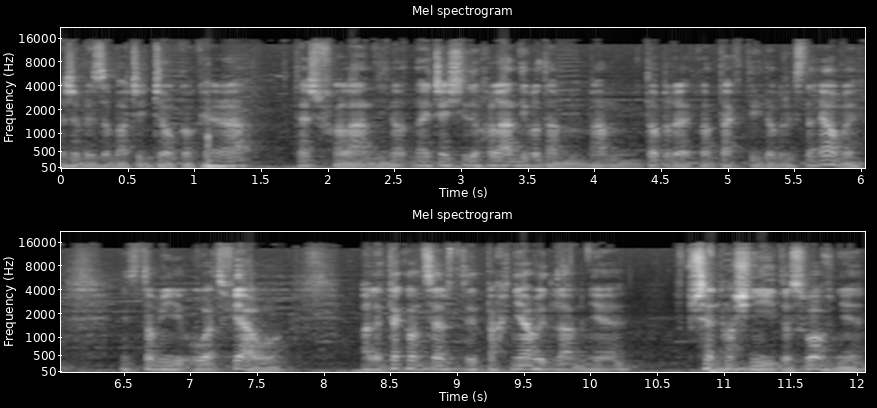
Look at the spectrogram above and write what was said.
żeby zobaczyć Joe Cockera też w Holandii. No, najczęściej do Holandii, bo tam mam dobre kontakty i dobrych znajomych, więc to mi ułatwiało ale te koncerty pachniały dla mnie w przenośni i dosłownie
